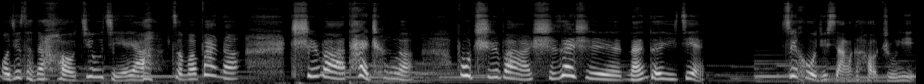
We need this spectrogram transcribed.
我就在那儿好纠结呀，怎么办呢？吃吧，太撑了；不吃吧，实在是难得一见。最后我就想了个好主意，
